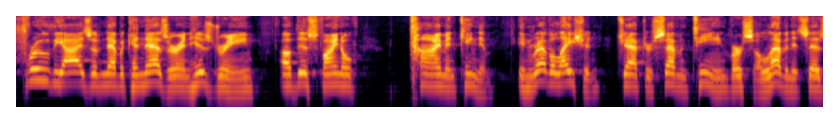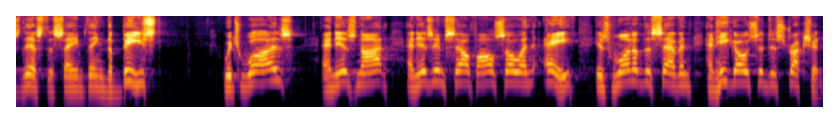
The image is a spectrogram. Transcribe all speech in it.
through the eyes of Nebuchadnezzar in his dream of this final time and kingdom. In Revelation chapter 17, verse 11, it says this the same thing the beast which was and is not, and is himself also an eighth, is one of the seven, and he goes to destruction.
